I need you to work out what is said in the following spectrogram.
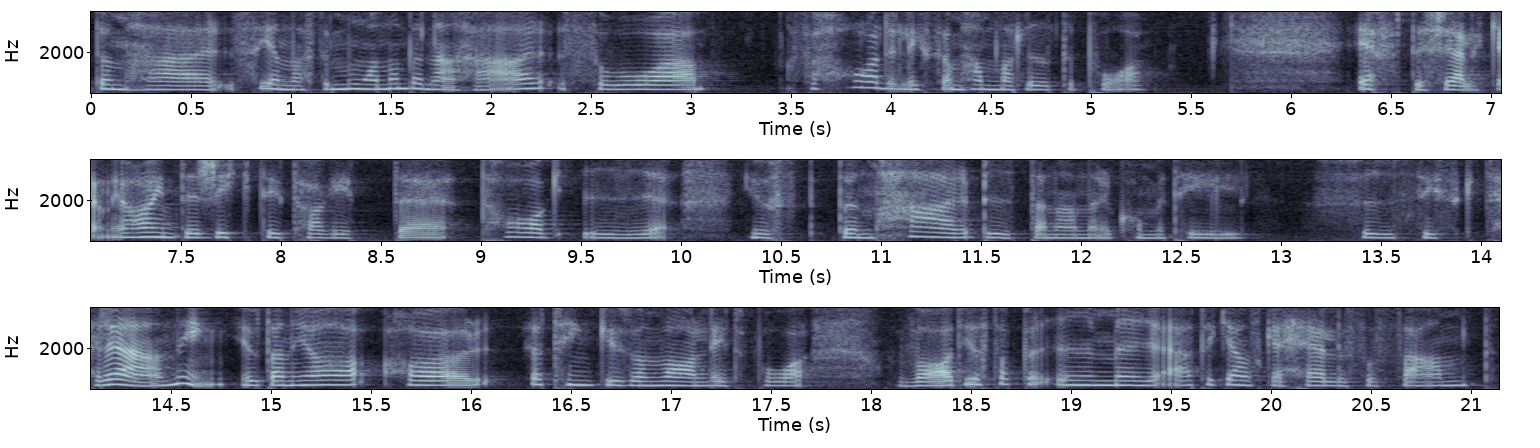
de här senaste månaderna här så så har det liksom hamnat lite på efterkälken. Jag har inte riktigt tagit eh, tag i just de här bitarna när det kommer till fysisk träning. Utan jag, har, jag tänker som vanligt på vad jag stoppar i mig. Jag äter ganska hälsosamt.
